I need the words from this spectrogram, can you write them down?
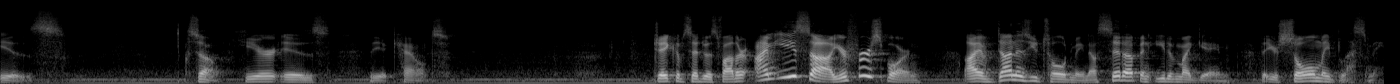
is. So, here is the account. Jacob said to his father, I'm Esau, your firstborn. I have done as you told me. Now sit up and eat of my game, that your soul may bless me.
